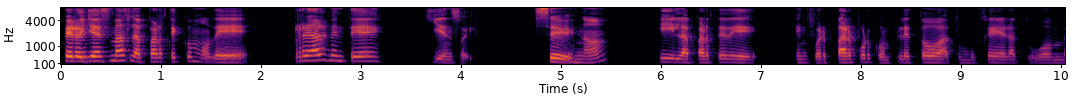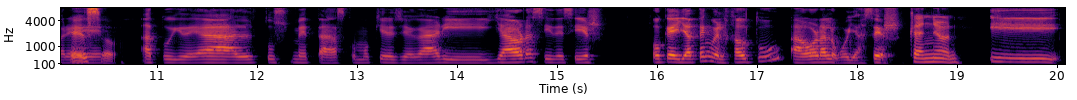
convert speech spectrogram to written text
Pero ya es más la parte como de realmente quién soy. Sí. ¿No? Y la parte de encuerpar por completo a tu mujer, a tu hombre, a tu ideal, tus metas, cómo quieres llegar y ya ahora sí decir, ok, ya tengo el how to, ahora lo voy a hacer. Cañón. Y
